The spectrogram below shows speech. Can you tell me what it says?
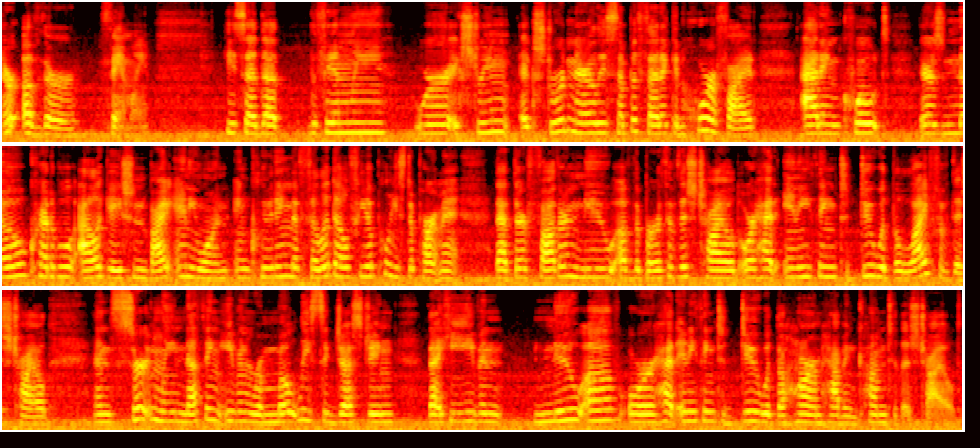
or of their family. He said that the family were extreme extraordinarily sympathetic and horrified, adding, quote, there's no credible allegation by anyone, including the Philadelphia Police Department, that their father knew of the birth of this child or had anything to do with the life of this child, and certainly nothing even remotely suggesting that he even knew of or had anything to do with the harm having come to this child.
